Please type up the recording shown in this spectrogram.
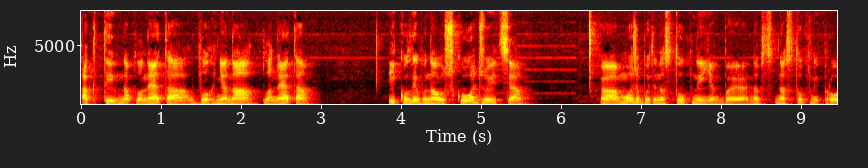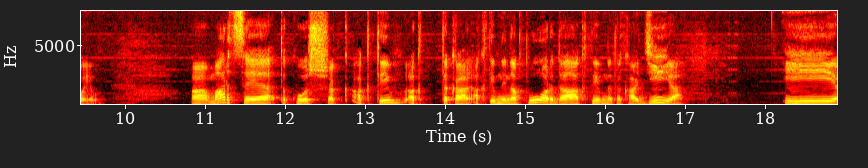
активна планета, вогняна планета. І коли вона ушкоджується, може бути наступний якби, наступний прояв. Марс це також актив, ак, така, активний напор, да, активна така дія. І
